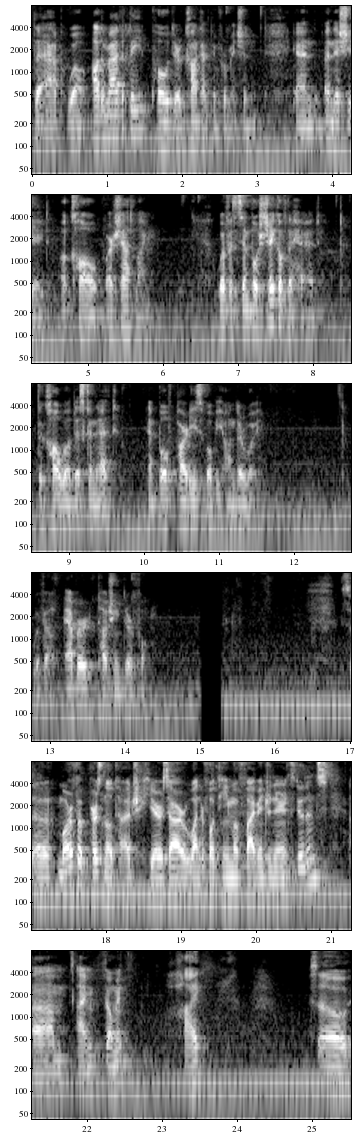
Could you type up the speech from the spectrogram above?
the app will automatically pull their contact information and initiate a call or chat line. With a simple shake of the head, the call will disconnect and both parties will be on their way without ever touching their phone. So more of a personal touch, here's our wonderful team of five engineering students. Um, I'm filming. Hi. So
